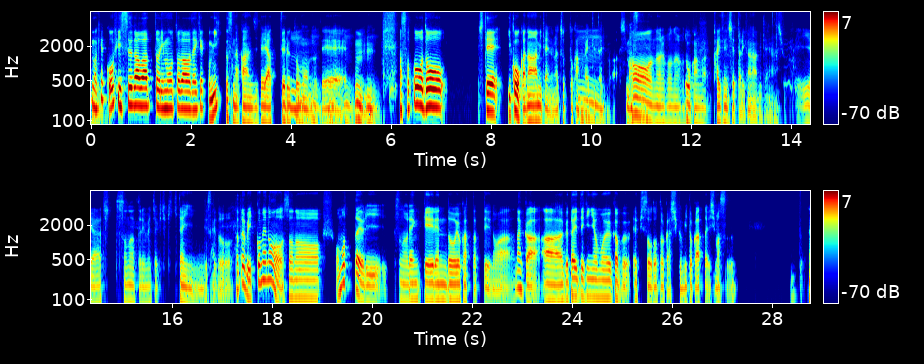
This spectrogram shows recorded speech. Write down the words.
今結構オフィス側とリモート側で結構ミックスな感じでやってると思うので、うんうん。まあそこをどうしていこうかなみたいなのはちょっと考えてたりはします、ねああ、なるほど、なるほど。どう考え改善してったらいいかなみたいな話を。いや、ちょっとそのあたりめちゃくちゃ聞きたいんですけど、例えば1個目の、その、思ったより、その連携連動良かったっていうのは、なんか、あー具体的に思い浮かぶエピソードとか仕組みとかあったりします？え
